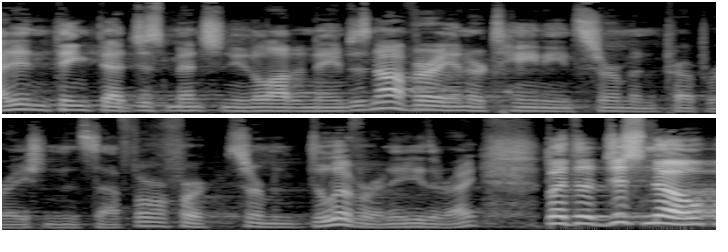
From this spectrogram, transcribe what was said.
I didn't think that just mentioning a lot of names is not very entertaining sermon preparation and stuff, or for sermon delivering either, right? But the, just know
